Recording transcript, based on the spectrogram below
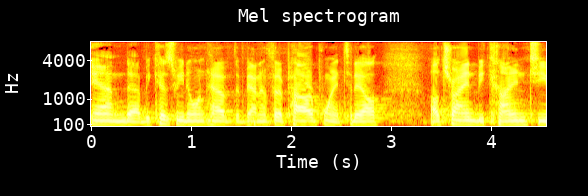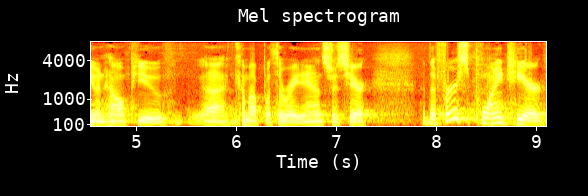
And uh, because we don't have the benefit of PowerPoint today, I'll, I'll try and be kind to you and help you uh, come up with the right answers here. The first point here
